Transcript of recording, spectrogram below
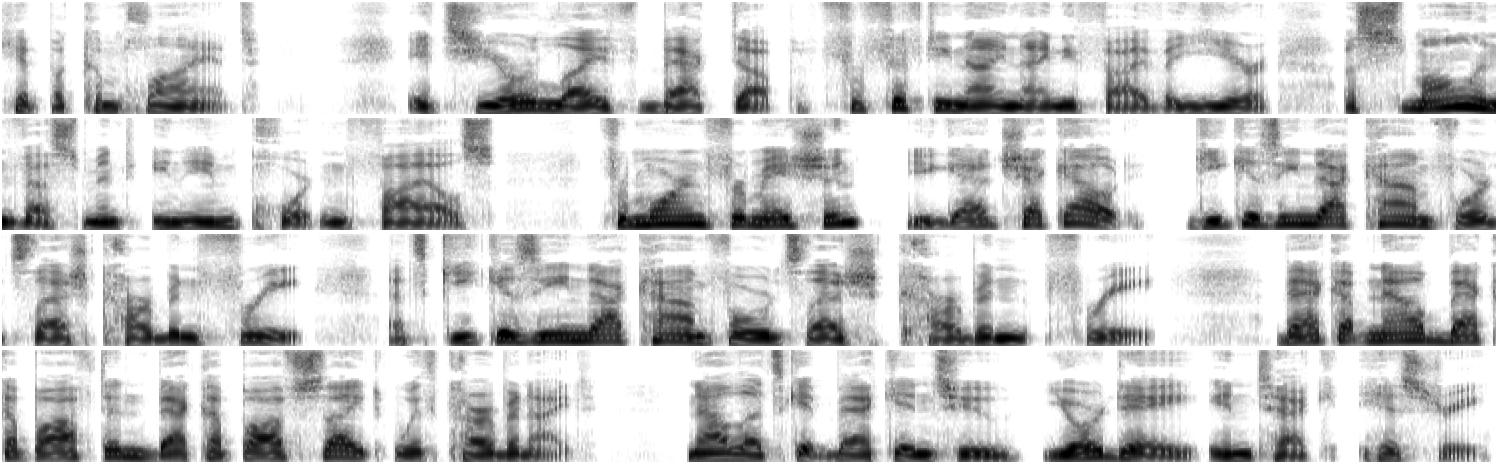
HIPAA compliant. It's your life backed up for $59.95 a year, a small investment in important files. For more information, you got to check out geekazine.com forward slash carbon free. That's geekazine.com forward slash carbon free. Back up now, back up often, back up offsite with Carbonite. Now let's get back into your day in tech history.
